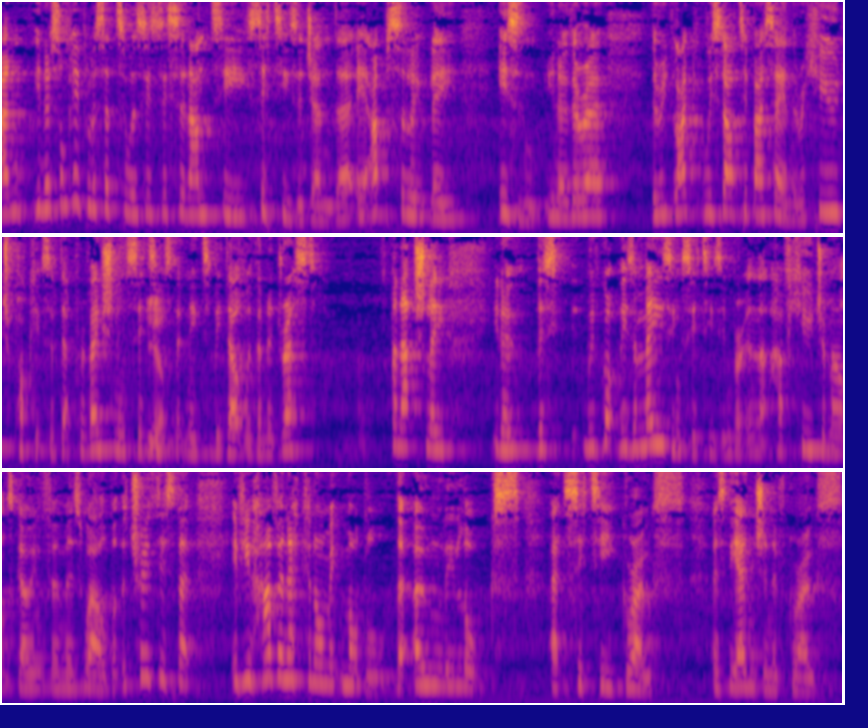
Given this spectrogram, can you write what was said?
And, you know, some people have said to us, is this an anti cities agenda? It absolutely isn't. You know, there are. There, like we started by saying, there are huge pockets of deprivation in cities Yeah. that need to be dealt with and addressed. And actually, you know, this, we've got these amazing cities in Britain that have huge amounts going for them as well. But the truth is that if you have an economic model that only looks at city growth as the engine of growth,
